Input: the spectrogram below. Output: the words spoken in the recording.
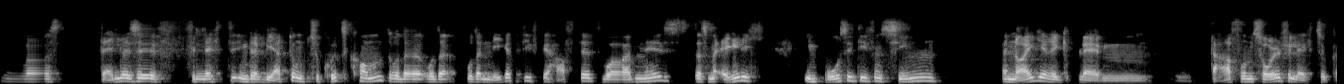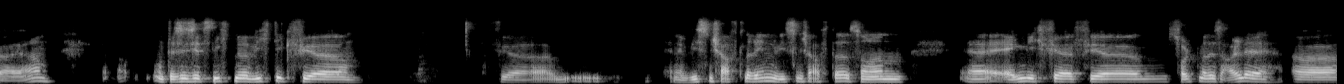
was teilweise vielleicht in der Wertung zu kurz kommt oder, oder, oder negativ behaftet worden ist, dass man eigentlich im positiven Sinn neugierig bleiben darf und soll vielleicht sogar. Ja. Und das ist jetzt nicht nur wichtig für, für eine Wissenschaftlerin, Wissenschaftler, sondern äh, eigentlich für, für, sollten wir das alle äh,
